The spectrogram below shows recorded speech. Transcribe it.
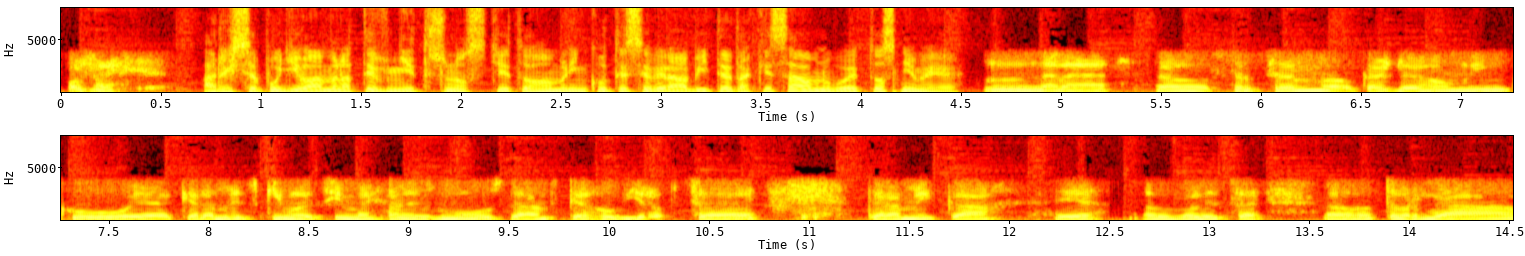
ořech. A když se podíváme na ty vnitřnosti toho mlínku, ty si vyrábíte taky sám, nebo jak to s nimi je? Ne, ne. Srdcem každého mlínku je keramický mlecí mechanismus dánského výrobce. Keramika je velice tvrdá,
